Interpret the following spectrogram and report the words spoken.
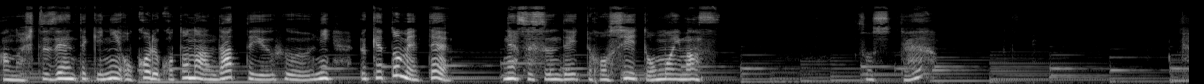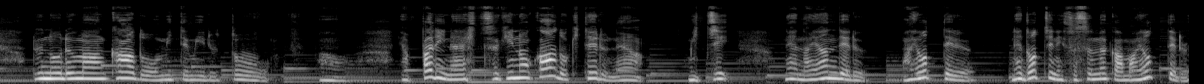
あの、必然的に起こることなんだっていう風に受け止めて、ね、進んでいってほしいと思います。そして、ルノルマンカードを見てみると、うん、やっぱりね、棺のカード来てるね。道。ね、悩んでる。迷ってる。ね、どっちに進むか迷ってる。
